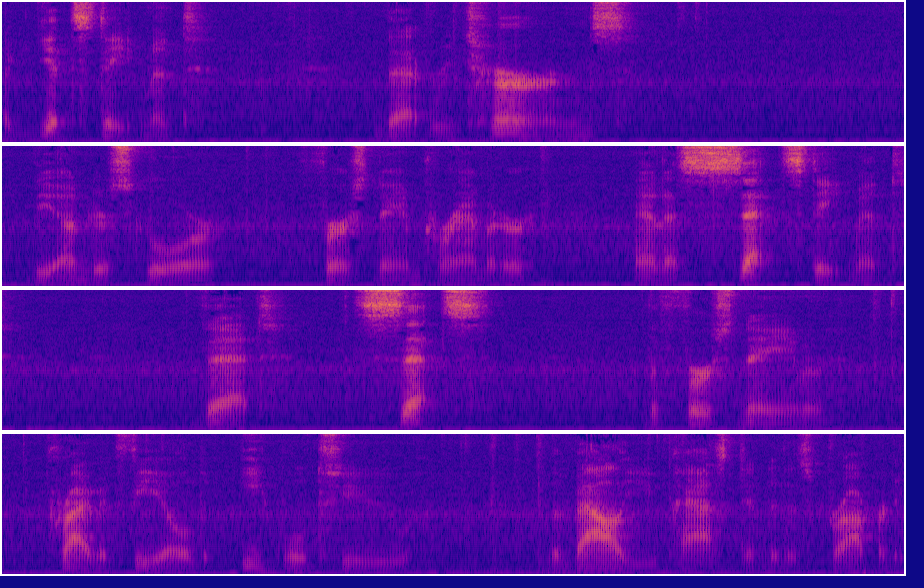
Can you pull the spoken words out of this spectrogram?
a get statement that returns the underscore first name parameter and a set statement that sets the first name private field equal to the value passed into this property.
